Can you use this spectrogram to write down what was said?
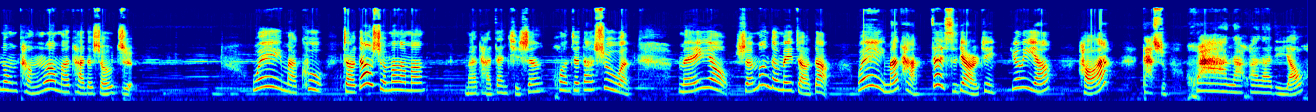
弄疼了玛塔的手指。喂，马库，找到什么了吗？玛塔站起身，晃着大树问：“没有，什么都没找到。”喂，玛塔，再使点儿劲，用力摇。好啊，大树哗啦哗啦地摇晃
